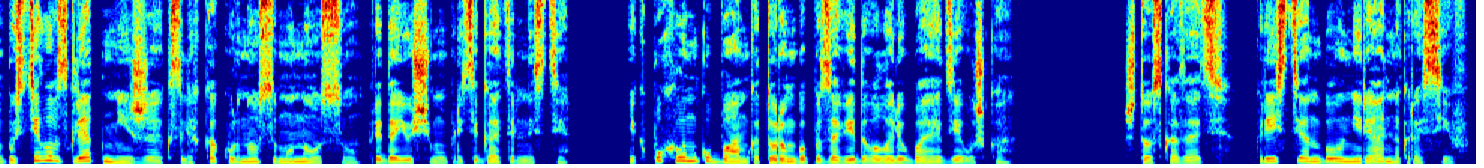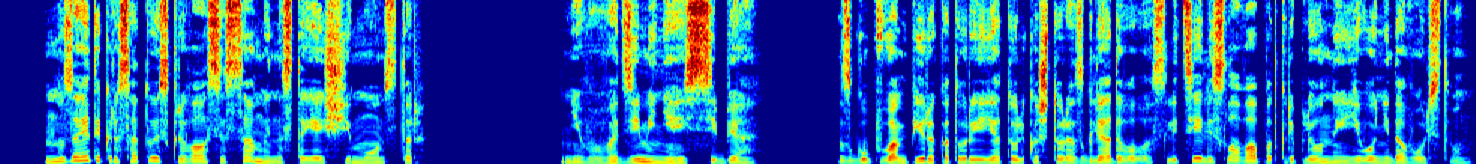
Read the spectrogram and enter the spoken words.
Опустила взгляд ниже, к слегка курносому носу, придающему притягательности, и к пухлым губам, которым бы позавидовала любая девушка. Что сказать, Кристиан был нереально красив, но за этой красотой скрывался самый настоящий монстр. «Не выводи меня из себя». С губ вампира, которые я только что разглядывала, слетели слова, подкрепленные его недовольством.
